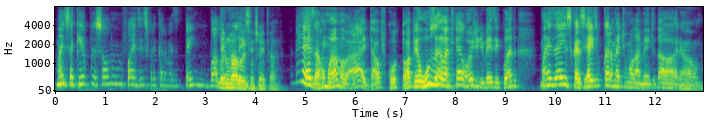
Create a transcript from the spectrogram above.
mas isso aqui o pessoal não faz isso. Falei, cara, mas tem valor. Tem um valor mim. sentimental. Beleza, arrumamos lá e tal, ficou top. Eu uso ela até hoje, de vez em quando. Mas é isso, cara. Aí o cara mete um rolamento da hora, um,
